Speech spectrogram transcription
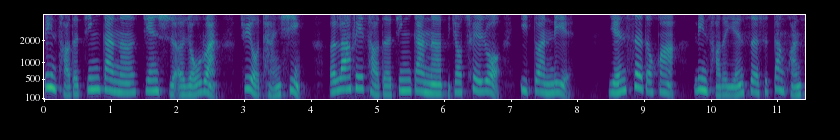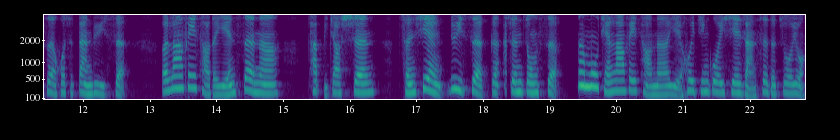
令草的茎干呢坚实而柔软，具有弹性；而拉菲草的茎干呢比较脆弱，易断裂。颜色的话，令草的颜色是淡黄色或是淡绿色，而拉菲草的颜色呢，它比较深，呈现绿色跟深棕色。那目前拉菲草呢也会经过一些染色的作用，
